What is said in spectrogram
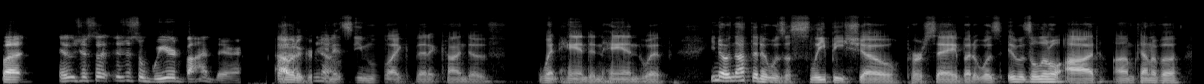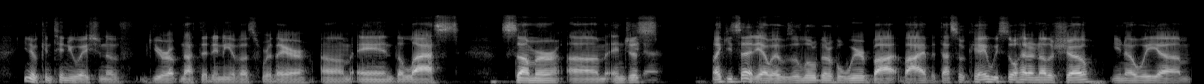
but it was just a it was just a weird vibe there. But, I would agree, you know, and it seemed like that it kind of went hand in hand with, you know, not that it was a sleepy show per se, but it was it was a little odd, um, kind of a you know continuation of Europe. Not that any of us were there, um, and the last summer, um, and just. Yeah. Like you said, yeah, it was a little bit of a weird vibe, but that's okay. We still had another show. You know, we um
